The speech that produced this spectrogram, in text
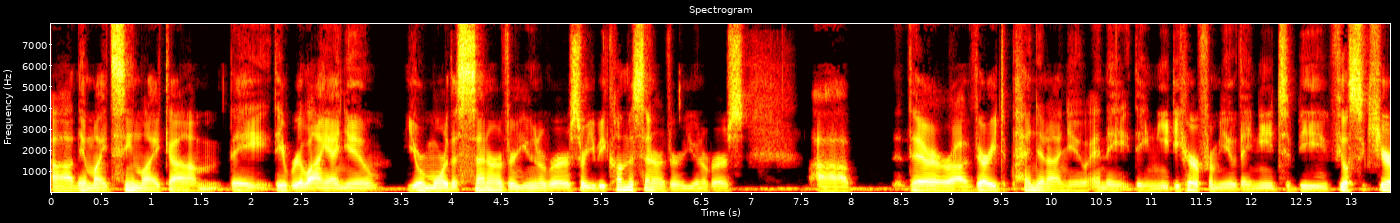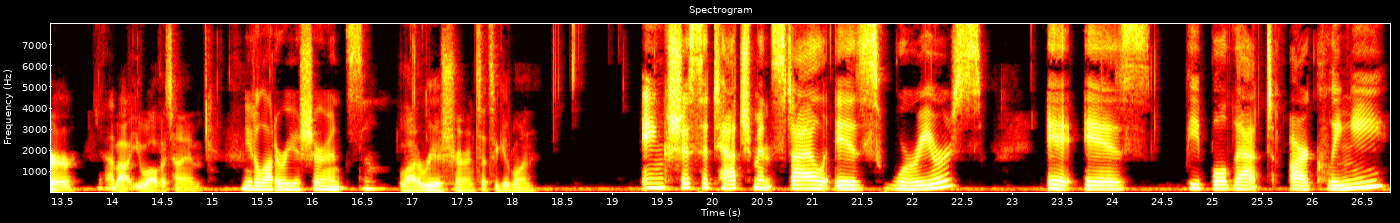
Uh, they might seem like um, they they rely on you. You're more the center of their universe, or you become the center of their universe. Uh, they're uh, very dependent on you, and they they need to hear from you. They need to be feel secure Yep. about you all the time. Need a lot of reassurance. A lot of reassurance. That's a good one. anxious attachment style is worriers. It is people that are clingy.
